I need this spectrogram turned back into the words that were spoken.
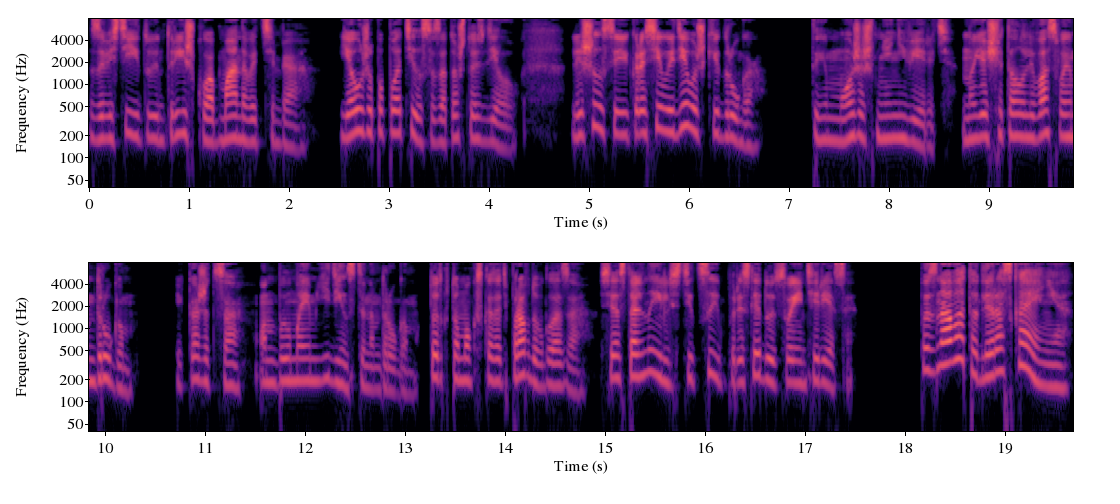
завести эту интрижку, обманывать тебя. Я уже поплатился за то, что сделал. Лишился и красивой девушки, и друга. Ты можешь мне не верить, но я считал Льва своим другом. И, кажется, он был моим единственным другом. Тот, кто мог сказать правду в глаза. Все остальные льстицы преследуют свои интересы. Поздновато для раскаяния.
